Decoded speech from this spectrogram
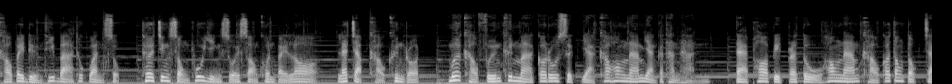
เขาไปดื่มที่บาร์ทุกวันศุกร์ เธอจึงส่งผู้หญิงสวยสองคนไปล่อ และจับเขาขึ้นรถ เมื่อเขาฟื้นขึ้นมาก็รู้สึกอยากเข้าห้องน้ำอย่างกระทันหัน แต่พอปิดประตูห้องน้ำเขาก็ต้องตกใจ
